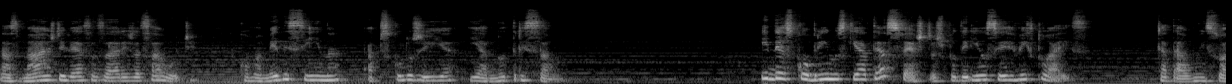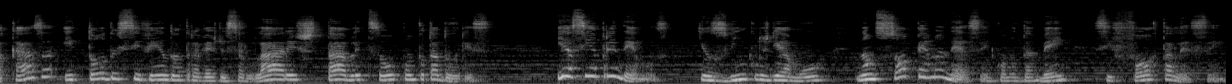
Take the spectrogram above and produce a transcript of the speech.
nas mais diversas áreas da saúde, como a medicina, a psicologia e a nutrição. E descobrimos que até as festas poderiam ser virtuais, cada um em sua casa e todos se vendo através dos celulares, tablets ou computadores. E assim aprendemos que os vínculos de amor não só permanecem, como também se fortalecem.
